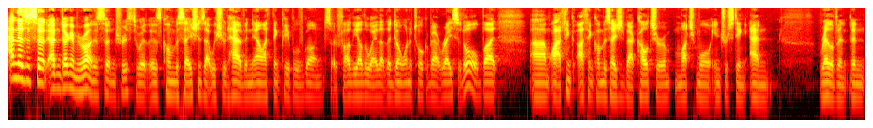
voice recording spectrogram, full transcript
and there's a certain, and don't get me wrong, there's a certain truth to it. There's conversations that we should have, and now I think people have gone so far the other way that they don't want to talk about race at all. But um, I think I think conversations about culture are much more interesting and relevant than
